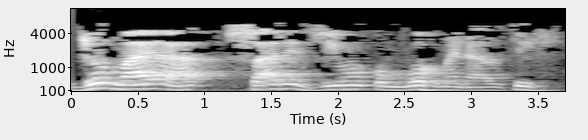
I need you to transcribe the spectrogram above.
जो माया सारे जीवों को मोह में डालती है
